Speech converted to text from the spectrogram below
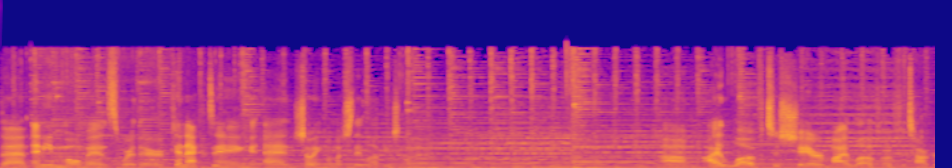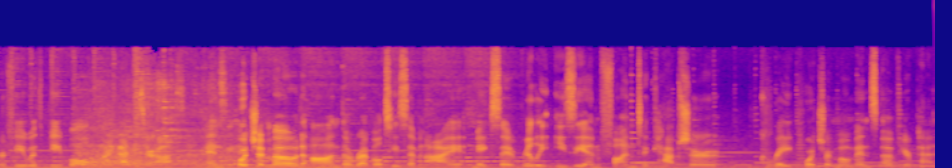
then any moments where they're connecting and showing how much they love each other. Um, I love to share my love of photography with people. Oh my god, these are awesome. And portrait mode on the Rebel T7i makes it really easy and fun to capture great portrait moments of your pet.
